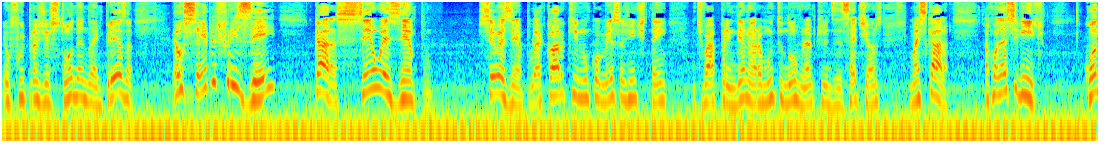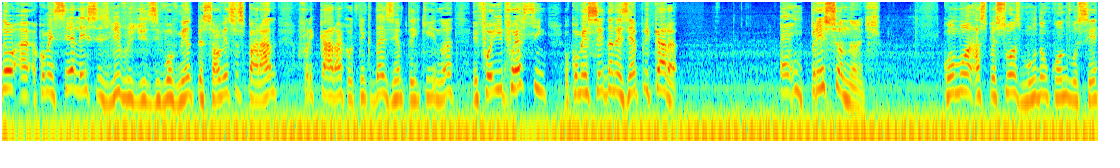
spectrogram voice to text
eu fui para gestor dentro da empresa, eu sempre frisei, cara, ser o exemplo seu exemplo. É claro que no começo a gente tem, a gente vai aprendendo, eu era muito novo, né? Porque tinha 17 anos. Mas, cara, acontece o seguinte. Quando eu, comecei a ler esses livros de desenvolvimento pessoal, ver essas paradas, eu falei, caraca, eu tenho que dar exemplo, tem que, né? E foi, e foi assim. Eu comecei dando exemplo e, cara, é impressionante como as pessoas mudam quando você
